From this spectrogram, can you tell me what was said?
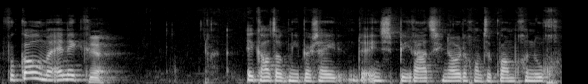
voorkomen. En ik, ja. ik had ook niet per se de inspiratie nodig, want er kwam genoeg,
